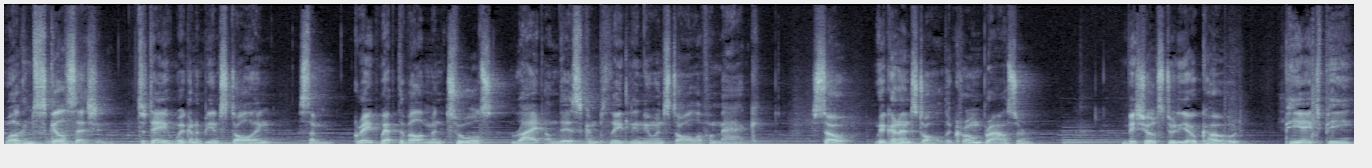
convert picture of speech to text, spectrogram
Welcome to Skill Session. Today we're going to be installing some great web development tools right on this completely new install of a Mac. So we're going to install the Chrome browser, Visual Studio Code, PHP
